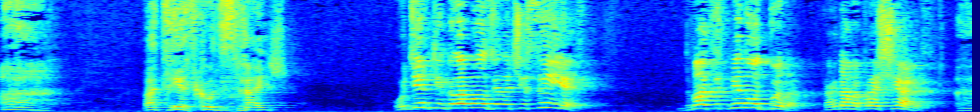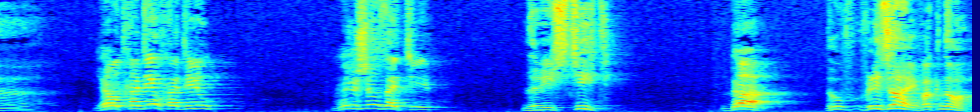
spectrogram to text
А ты откуда знаешь? У Димки Голомолзина часы есть. 20 минут было, когда мы прощались. Я вот ходил, ходил, ну решил зайти. Навестить? Да. Ну, влезай в окно.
